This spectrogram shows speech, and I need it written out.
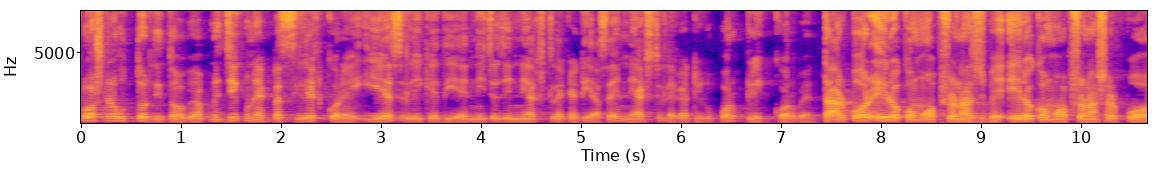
প্রশ্নের উত্তর দিতে হবে। আপনি যে কোনো একটা সিলেক্ট করে ইয়েস লিখে দিয়ে নিচে যে নেক্সট লেখাটি আছে নেক্সট লেখাটির উপর ক্লিক করবেন। তারপর এরকম অপশন আসবে। এরকম অপশন আসার পর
